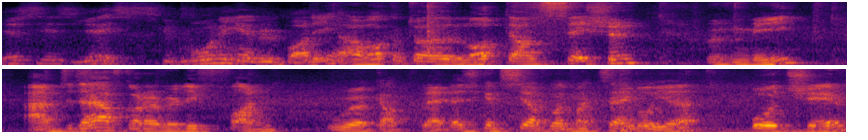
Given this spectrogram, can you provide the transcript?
Yes, yes, yes. Good morning, everybody. Uh, welcome to another lockdown session with me. Um, today I've got a really fun workout plan. As you can see, I've got my table here or chair.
